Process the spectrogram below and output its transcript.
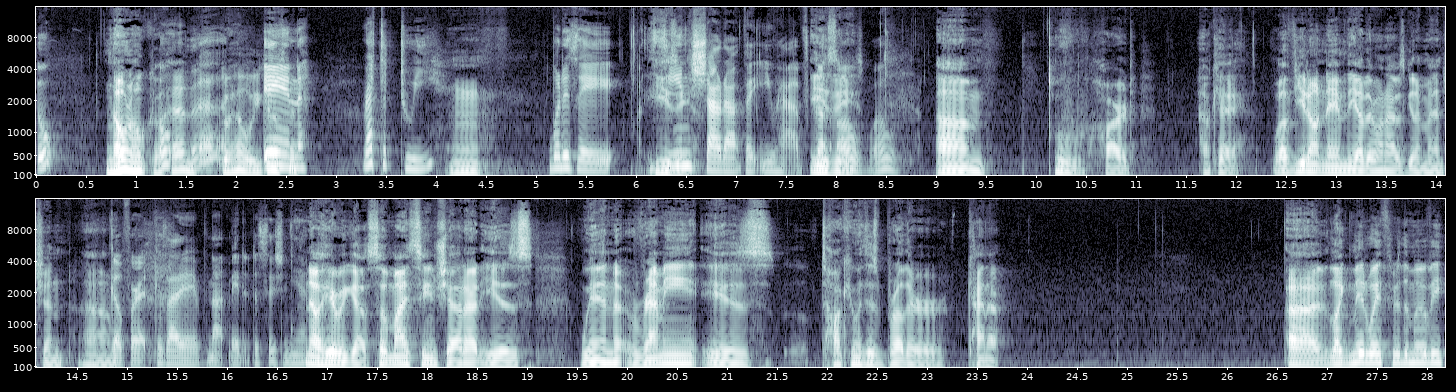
Oh, no, no, go Oh, ahead. uh, Go ahead. You in say? Ratatouille. What is a Mm. Easy. scene shout out that you have? Go- Easy. Oh, whoa. Um, ooh, hard. Okay. Well, if you don't name the other one I was going to mention, um, Go for it because I have not made a decision yet. no, here we go. So my scene shout out is when Remy is talking with his brother, kind of uh, like midway through the movie.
